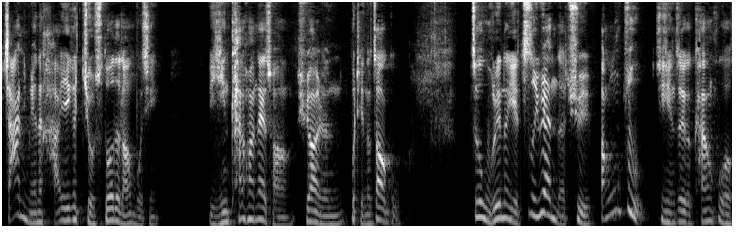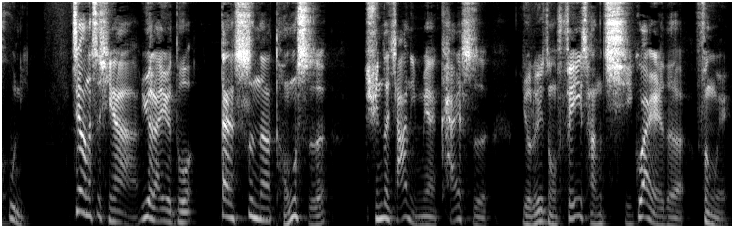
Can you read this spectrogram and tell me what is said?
家里面呢还有一个九十多的老母亲，已经瘫痪在床，需要人不停的照顾。这个五类呢也自愿的去帮助进行这个看护和护理，这样的事情啊越来越多。但是呢，同时熏的家里面开始有了一种非常奇怪的氛围，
